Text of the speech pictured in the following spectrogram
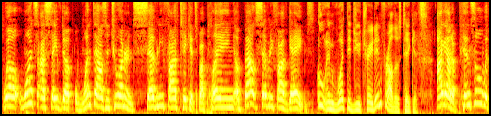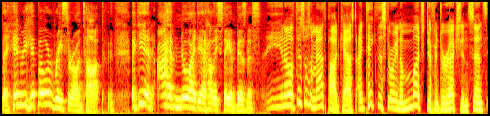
Well, once I saved up 1,275 tickets by playing about 75 games. Ooh, and what did you trade in for all those tickets? I got a pencil with a Henry Hippo eraser on top. Again, I have no idea how they stay in business. You know, if this was a math podcast, I'd take this story in a much different direction since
